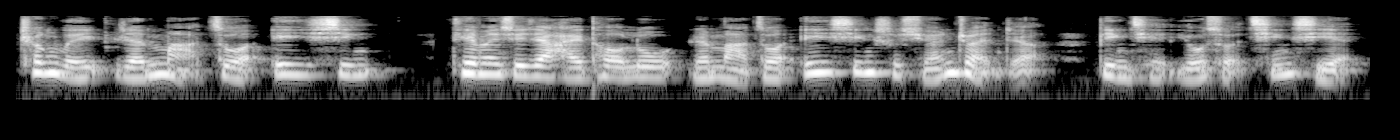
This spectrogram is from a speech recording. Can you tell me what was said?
称为人马座 A 星。天文学家还透露，人马座 A 星是旋转着，并且有所倾斜，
